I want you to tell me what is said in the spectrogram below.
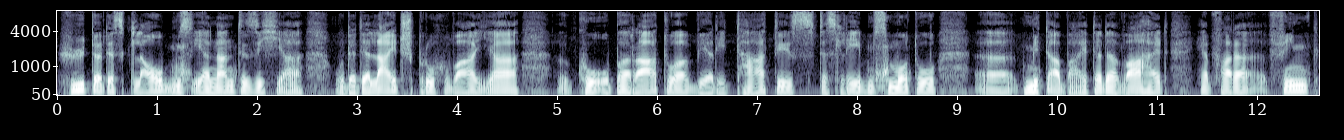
Hüter des Glaubens. Er nannte sich ja, oder der Leitspruch war ja äh, Cooperator Veritatis, das Lebensmotto, äh, Mitarbeiter der Wahrheit. Herr Pfarrer Fink,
